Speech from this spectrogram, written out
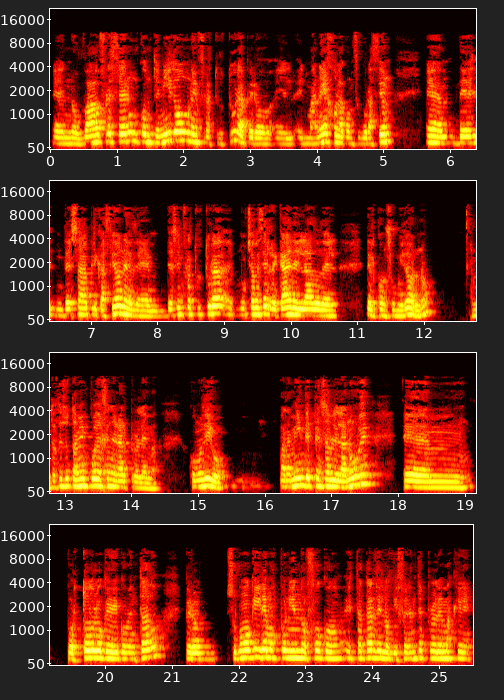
eh, nos va a ofrecer un contenido, una infraestructura, pero el, manejo, la configuración eh, de, esas aplicaciones, de, esa infraestructura, muchas veces recae del lado del, del consumidor, ¿no? Entonces eso también puede generar problemas. Como digo, para mí indispensable la nube em, por todo lo que he comentado, pero supongo que iremos poniendo foco esta tarde en los diferentes problemas que,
